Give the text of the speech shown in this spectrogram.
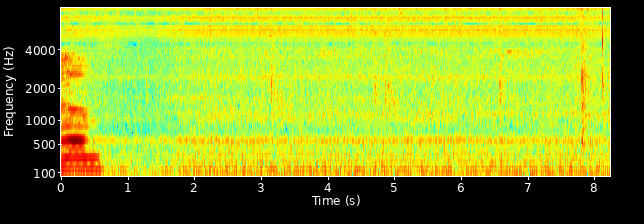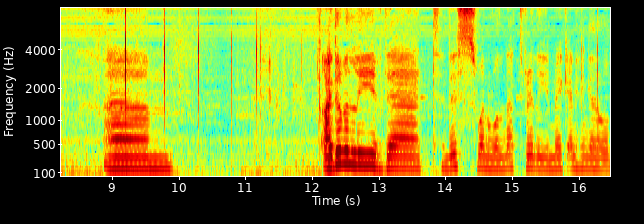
Um, um, I do believe that this one will not really make anything at all.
